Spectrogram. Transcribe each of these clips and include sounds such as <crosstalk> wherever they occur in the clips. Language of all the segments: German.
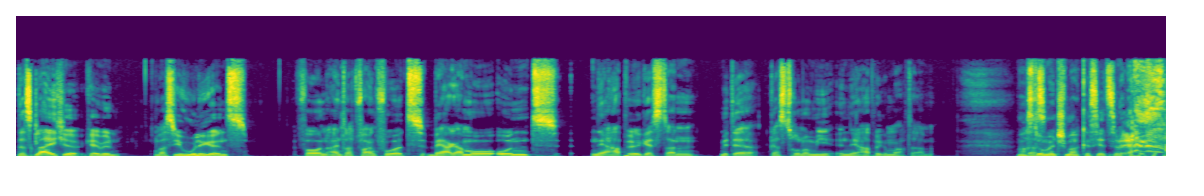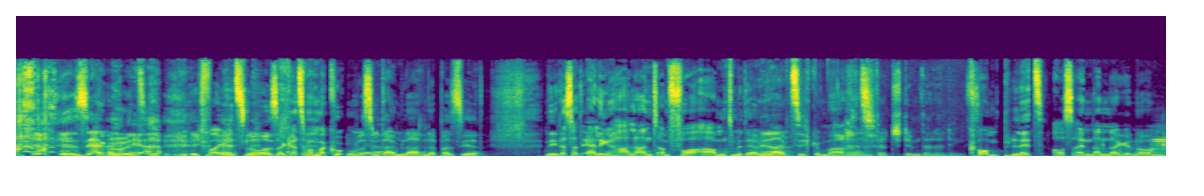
das gleiche, Kevin, was die Hooligans von Eintracht Frankfurt, Bergamo und Neapel gestern mit der Gastronomie in Neapel gemacht haben. Machst Das- du mit Schmackes jetzt? Oder? <laughs> Sehr gut. <laughs> Ich fahr jetzt los. Dann kannst du mal, mal gucken, was mit deinem Laden da passiert. Nee, das hat Erling Haaland am Vorabend mit RB Ja. Leipzig gemacht. Ja, das stimmt allerdings. Komplett auseinandergenommen.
